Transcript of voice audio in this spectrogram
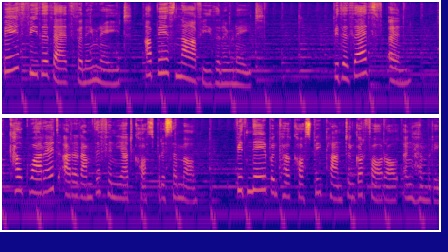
Beth fydd y ddeddf yn ei wneud a beth na fydd yn ei wneud? Bydd y ddeddf yn cael gwared ar yr amddiffyniad cosb resymol. Fydd neb yn cael cosbi plant yn gorfforol yng Nghymru.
